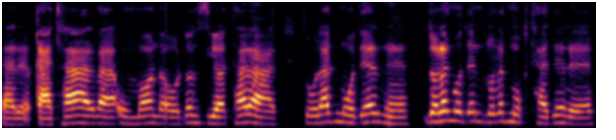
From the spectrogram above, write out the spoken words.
در قطر و عمان و اردن زیادترن. دولت مدرنه. دولت مدرن دولت مقتدره.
